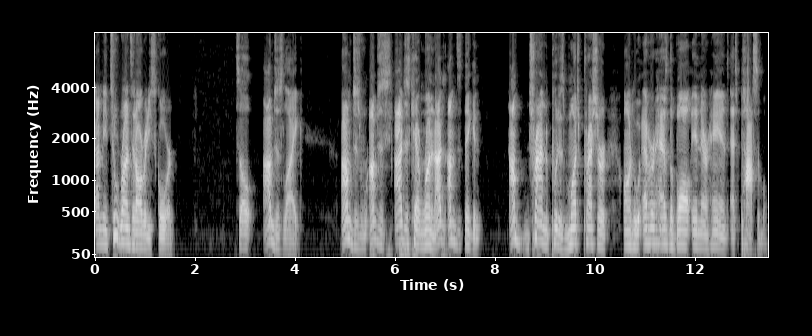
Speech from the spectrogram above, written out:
I mean, two runs had already scored. So I'm just like, I'm just, I'm just, I just kept running. I, I'm just thinking, I'm trying to put as much pressure on whoever has the ball in their hands as possible.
